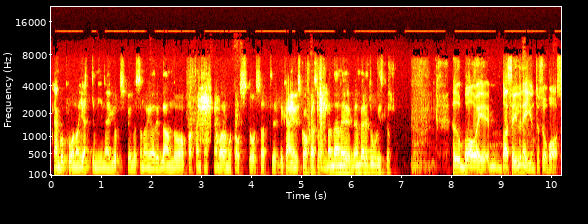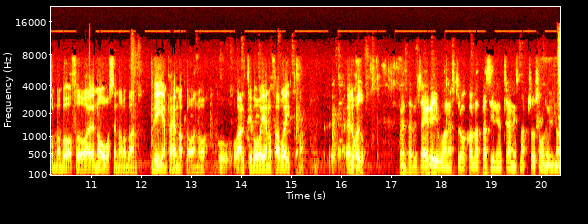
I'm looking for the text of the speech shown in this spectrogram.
kan gå på någon jättemina i gruppspelet som de gör ibland och hoppas den kanske kan vara mot oss då. Så att det kan ju skakas om. Men den är en väldigt oviss grupp hur bra är... Brasilien är ju inte så bra som de var för eh, några år sedan när de vann VM på hemmaplan och, och, och alltid var en av favoriterna. Eh, eller hur? Skönt att du säger det Johan efter att ha kollat Brasiliens träningsmatcher och så nu innan.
